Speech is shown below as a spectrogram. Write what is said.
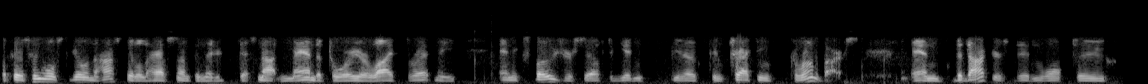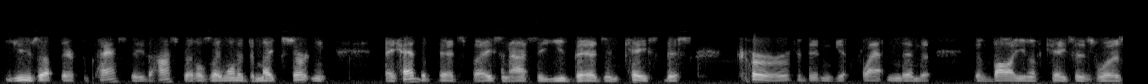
Because who wants to go in the hospital to have something that that's not mandatory or life threatening and expose yourself to getting, you know, contracting coronavirus. And the doctors didn't want to use up their capacity. The hospitals, they wanted to make certain they had the bed space and ICU beds in case this curve didn't get flattened and the, the volume of cases was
